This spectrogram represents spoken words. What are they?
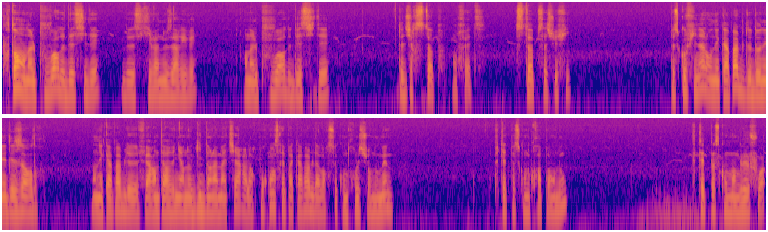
Pourtant, on a le pouvoir de décider de ce qui va nous arriver. On a le pouvoir de décider de dire stop, en fait. Stop, ça suffit. Parce qu'au final, on est capable de donner des ordres. On est capable de faire intervenir nos guides dans la matière. Alors pourquoi on ne serait pas capable d'avoir ce contrôle sur nous-mêmes? Peut-être parce qu'on ne croit pas en nous. Peut-être parce qu'on manque de foi.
